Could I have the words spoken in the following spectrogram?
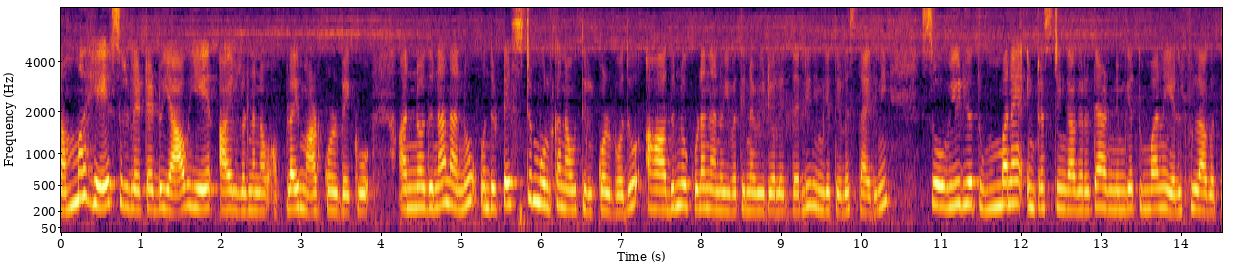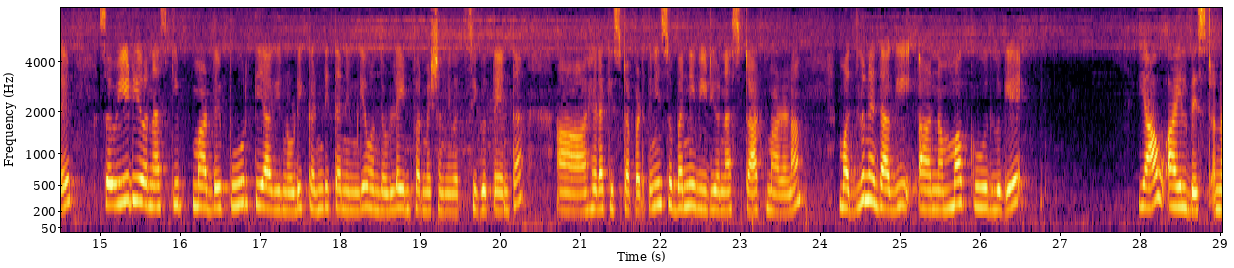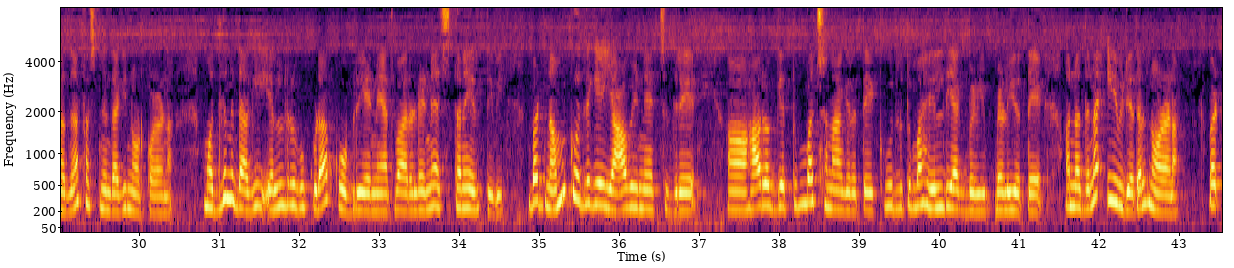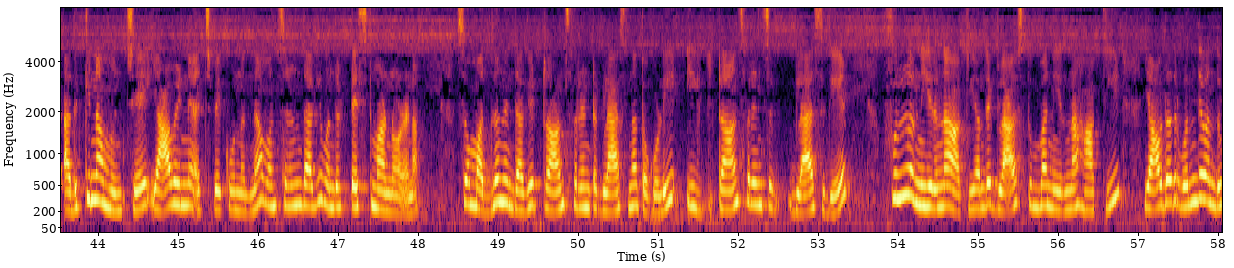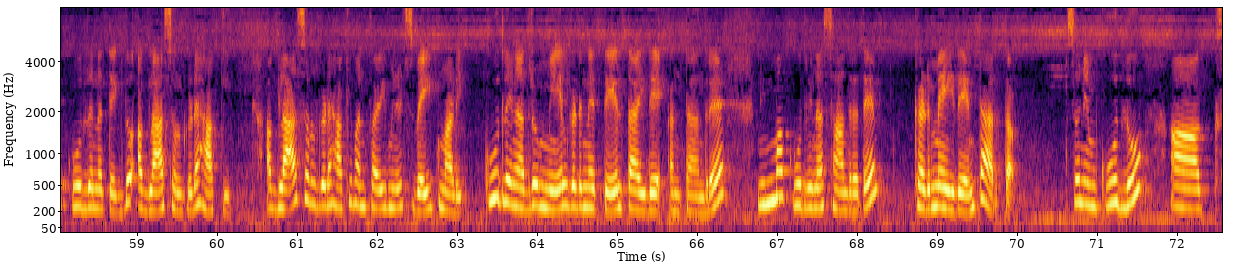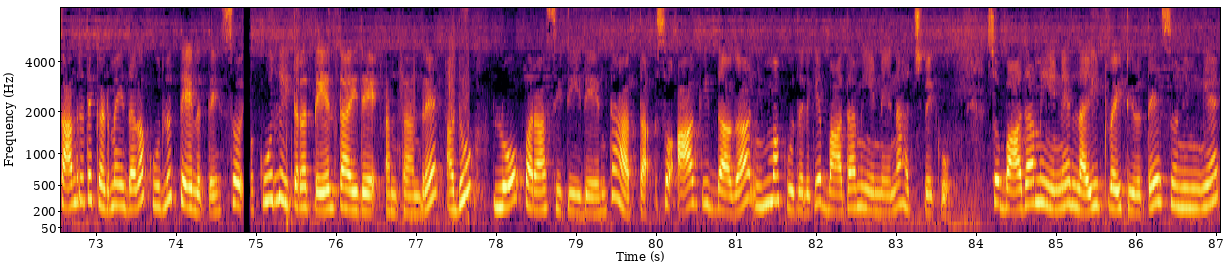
ನಮ್ಮ ಹೇರ್ಸ್ ರಿಲೇಟೆಡ್ ಯಾವ ಹೇರ್ ಆಯಿಲ್ಗಳನ್ನ ನಾವು ಅಪ್ಲೈ ಮಾಡ್ಕೊಳ್ಬೇಕು ಅನ್ನೋದನ್ನ ನಾನು ಒಂದು ಟೆಸ್ಟ್ ಮೂಲಕ ನಾವು ತಿಳ್ಕೊಳ್ಬೋದು. ಅದನ್ನು ಕೂಡ ನಾನು ಇವತ್ತಿನ ವಿಡಿಯೋಲಿದ್ದಲ್ಲಿ ನಿಮಗೆ ತಿಳಿಸ್ತಾ ಇದ್ದೀನಿ. ಸೊ, ವಿಡಿಯೋ ತುಂಬಾ ಇಂಟ್ರೆಸ್ಟಿಂಗ್ ಆಗಿರುತ್ತೆ ಆ್ಯಂಡ್ ನಿಮಗೆ ತುಂಬಾ ಎಲ್ಪ್ಫುಲ್ ಆಗುತ್ತೆ. ಸೊ ವಿಡಿಯೋನ ಸ್ಕಿಪ್ ಮಾಡದೆ ಪೂರ್ತಿಯಾಗಿ ನೋಡಿ, ಖಂಡಿತ ನಿಮಗೆ ಒಂದೊಳ್ಳೆ ಇನ್ಫಾರ್ಮೇಷನ್ ಇವತ್ತು ಸಿಗುತ್ತೆ ಅಂತ ಹೇಳೋಕ್ಕೆ ಇಷ್ಟಪಡ್ತೀನಿ. ಸೊ ಬನ್ನಿ ವಿಡಿಯೋನ ಸ್ಟಾರ್ಟ್ ಮಾಡೋಣ. ಮೊದಲನೇದಾಗಿ ನಮ್ಮ ಕೂದಲಿಗೆ ಯಾವ ಆಯಿಲ್ ಬೆಸ್ಟ್ ಅನ್ನೋದನ್ನ ಫಸ್ಟ್ನೇದಾಗಿ ನೋಡ್ಕೊಳ್ಳೋಣ. ಮೊದಲನೇದಾಗಿ, ಎಲ್ರಿಗೂ ಕೂಡ ಕೊಬ್ಬರಿ ಎಣ್ಣೆ ಅಥವಾ ಹರಳೆಣ್ಣೆ ಹಚ್ತಾನೆ ಇರ್ತೀವಿ. ಬಟ್ ನಮ್ಮ ಕೂದಲಿಗೆ ಯಾವ ಎಣ್ಣೆ ಹಚ್ಚಿದ್ರೆ ಆರೋಗ್ಯ ತುಂಬ ಚೆನ್ನಾಗಿರುತ್ತೆ, ಕೂದಲು ತುಂಬ ಹೆಲ್ದಿಯಾಗಿ ಬೆಳಿ, ಬೆಳೆಯುತ್ತೆ ಅನ್ನೋದನ್ನು ಈ ವಿಡಿಯೋದಲ್ಲಿ ನೋಡೋಣ. ಬಟ್ ಅದಕ್ಕಿಂತ ಮುಂಚೆ ಯಾವ ಎಣ್ಣೆ ಹಚ್ಚಬೇಕು ಅನ್ನೋದನ್ನ ಒಂದು ಸಣ್ಣದಾಗಿ ಒಂದು ಟೆಸ್ಟ್ ಮಾಡಿ ನೋಡೋಣ. ಸೊ ಮೊದಲನೇದಾಗಿ ಟ್ರಾನ್ಸ್ಪರೆಂಟ್ ಗ್ಲಾಸ್ನ ತೊಗೊಳ್ಳಿ. ಈ ಟ್ರಾನ್ಸ್ಪರೆನ್ಸ್ ಗ್ಲಾಸ್ಗೆ ಫುಲ್ ನೀರನ್ನ ಹಾಕಿ, ಅಂದರೆ ಗ್ಲಾಸ್ ತುಂಬ ನೀರನ್ನ ಹಾಕಿ, ಯಾವುದಾದ್ರೂ ಒಂದೇ ಒಂದು ಕೂದಲನ್ನ ತೆಗೆದು ಆ ಗ್ಲಾಸ್ ಒಳಗಡೆ ಹಾಕಿ. ಆ ಗ್ಲಾಸ್ ಒಳಗಡೆ ಹಾಕಿ ಒಂದು ಫೈವ್ ಮಿನಿಟ್ಸ್ ವೆಯ್ಟ್ ಮಾಡಿ. ಕೂದಲೇನಾದರೂ ಮೇಲ್ಗಡೆನೆ ತೇಲ್ತಾ ಇದೆ ಅಂತ ಅಂದರೆ ನಿಮ್ಮ ಕೂದಲಿನ ಸಾಂದ್ರತೆ ಕಡಿಮೆ ಇದೆ ಅಂತ ಅರ್ಥ. ಸೊ ನಿಮ್ಮ ಕೂದಲು ಸಾಂದ್ರತೆ ಕಡಿಮೆ ಇದ್ದಾಗ ಕೂದಲು ತೇಲುತ್ತೆ. ಸೊ ಕೂದಲು ಈ ಥರ ತೇಲ್ತಾ ಇದೆ ಅಂತ ಅಂದರೆ ಅದು ಲೋ ಪರಾಸಿಟಿ ಇದೆ ಅಂತ ಅರ್ಥ. ಸೊ ಆಗಿದ್ದಾಗ ನಿಮ್ಮ ಕೂದಲಿಗೆ ಬಾದಾಮಿ ಎಣ್ಣೆಯನ್ನು ಹಚ್ಚಬೇಕು ಸೊ ಬಾದಾಮಿ ಎಣ್ಣೆ ಲೈಟ್ ವೈಟ್ ಇರುತ್ತೆ. ಸೊ ನಿಮಗೆ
